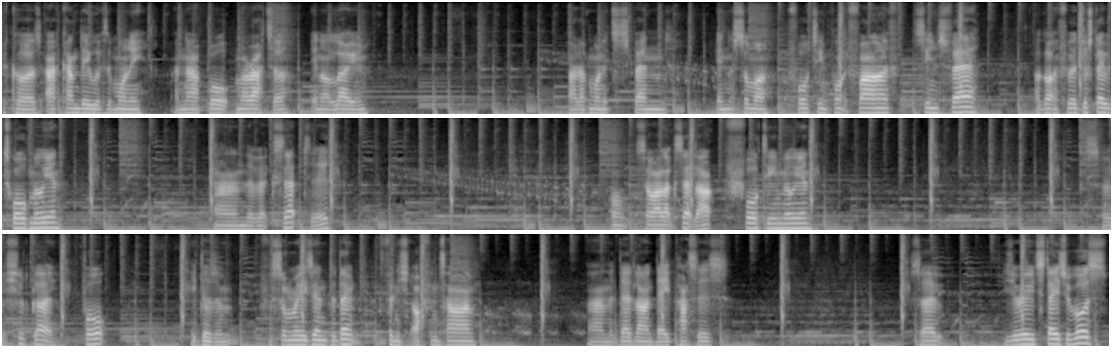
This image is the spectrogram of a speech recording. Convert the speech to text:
because I can do with the money. And now I've bought Morata in on loan. I'd have money to spend in the summer. 14.5 seems fair. I got him for just over 12 million. And they've accepted. Oh, so I'll accept that. 14 million. So he should go. But he doesn't. For some reason, they don't finish off in time. And the deadline day passes. So Giroud stays with us.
